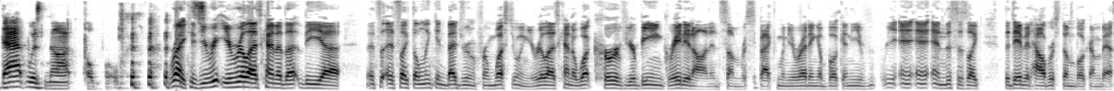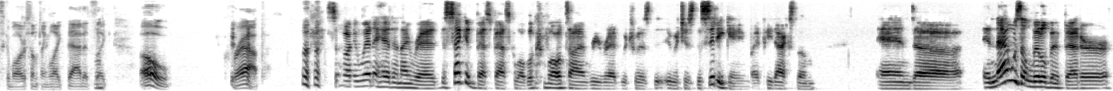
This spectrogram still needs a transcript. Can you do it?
that was not helpful. right, because you re- you realize kind of the the uh, it's it's like the Lincoln bedroom from West Wing. You realize kind of what curve you're being graded on in some respect when you're writing a book, and you've re- and, and, and this is like the David Halberstam book on basketball or something like that. It's like, oh, crap. so I went ahead and I read the second best basketball book of all time, reread, which was the, which is the City Game by Pete Axthelm, and uh, and that was a little bit better.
